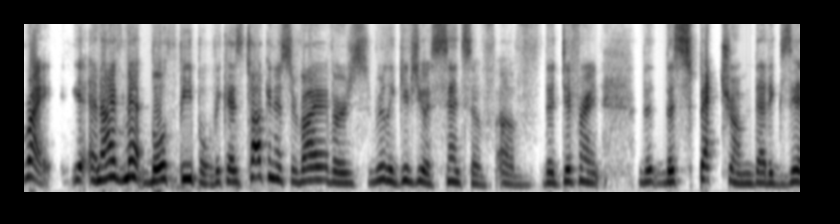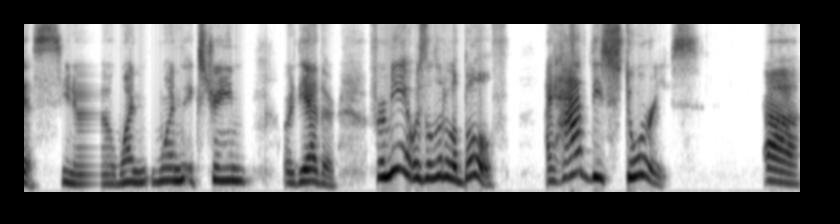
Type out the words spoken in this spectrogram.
Right. Yeah. And I've met both people because talking to survivors really gives you a sense of, of the different, the, the spectrum that exists, you know, one, one extreme or the other. For me, it was a little of both. I had these stories, uh,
